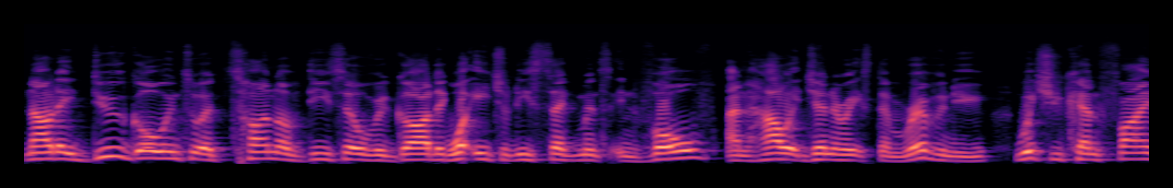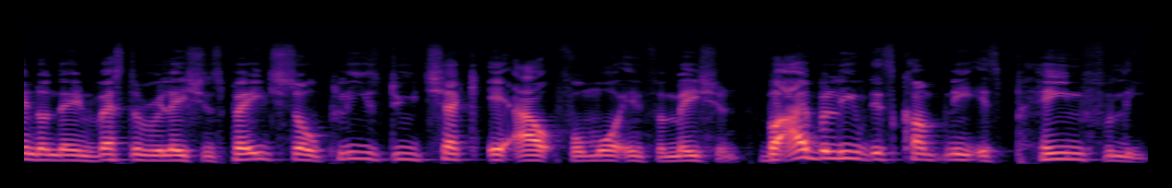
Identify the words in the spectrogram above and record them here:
Now, they do go into a ton of detail regarding what each of these segments involve and how it generates them revenue, which you can find on the investor relations page. So please do check it out for more information. But I believe this company is painfully,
